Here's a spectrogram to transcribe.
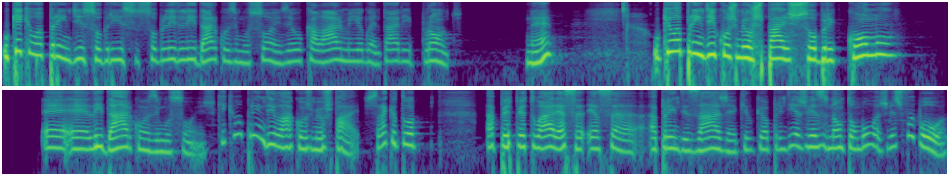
O que, que eu aprendi sobre isso, sobre lidar com as emoções? Eu calar-me e aguentar e pronto, né? O que eu aprendi com os meus pais sobre como é, é, lidar com as emoções? O que, que eu aprendi lá com os meus pais? Será que eu estou a, perpetuar essa, essa aprendizagem, aquilo que eu aprendi, às vezes não tão boa, às vezes foi boa,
